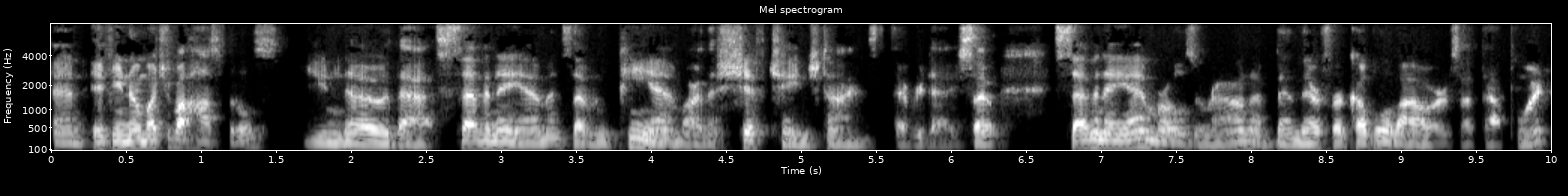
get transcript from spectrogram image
And if you know much about hospitals, you know that 7 a.m. and 7 p.m. are the shift change times every day. So 7 a.m. rolls around. I've been there for a couple of hours at that point,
